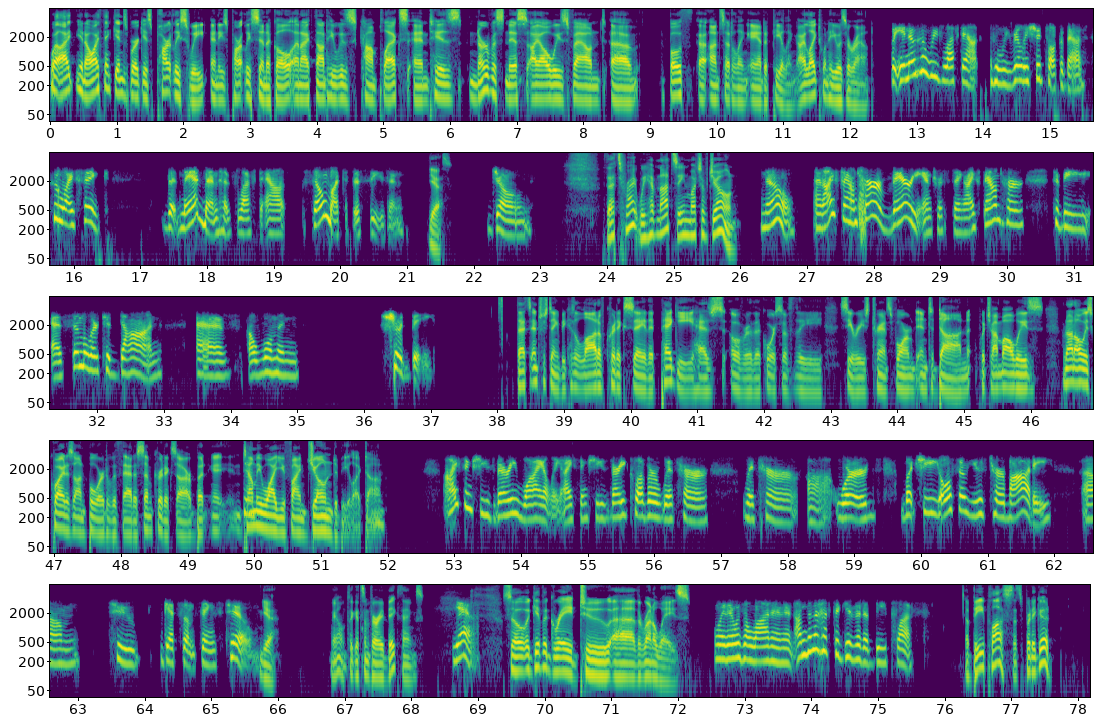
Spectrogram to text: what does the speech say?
Well, I you know I think Ginsberg is partly sweet and he's partly cynical, and I thought he was complex, and his nervousness I always found um, both uh, unsettling and appealing. I liked when he was around. But you know who we've left out, who we really should talk about, who I think that Mad Men has left out so much this season? Yes, Joan. that's right. We have not seen much of Joan. No. And I found her very interesting. I found her to be as similar to Don as a woman should be. That's interesting because a lot of critics say that Peggy has, over the course of the series, transformed into Don, which I'm always, I'm not always quite as on board with that as some critics are. But uh, tell me why you find Joan to be like Don. I think she's very wily. I think she's very clever with her with her uh, words, but she also used her body um, to get some things too. Yeah. Well, to get some very big things. Yeah. So uh, give a grade to uh, the Runaways. Boy, there was a lot in it. I'm going to have to give it a B plus. A B plus. That's pretty good.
